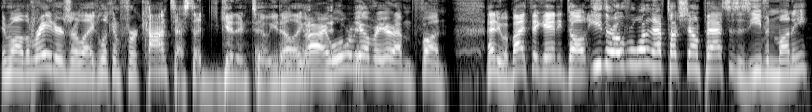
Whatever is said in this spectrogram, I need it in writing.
And while the Raiders are like looking for a contest to get into, you know, like all right, well, we're gonna be over here having fun. Anyway, but I think Andy Dalton either over one and a half touchdown passes is even money.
